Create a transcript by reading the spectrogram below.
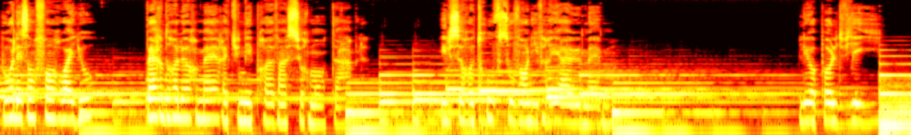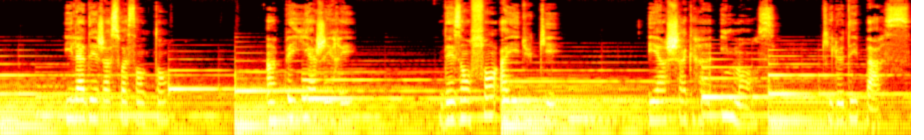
Pour les enfants royaux, perdre leur mère est une épreuve insurmontable. Ils se retrouvent souvent livrés à eux-mêmes. Léopold vieillit. Il a déjà 60 ans, un pays à gérer, des enfants à éduquer et un chagrin immense qui le dépasse.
